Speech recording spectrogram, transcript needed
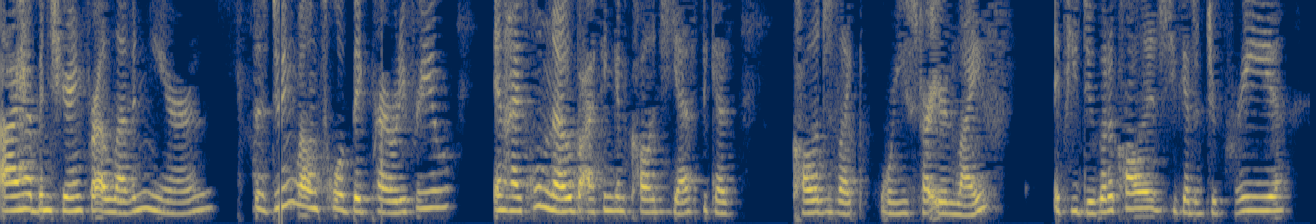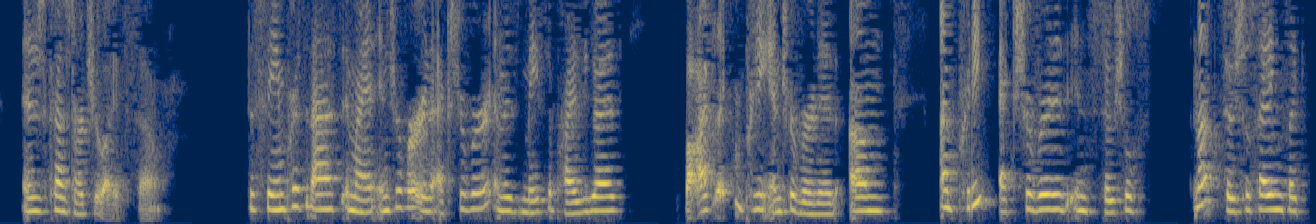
I have been cheering for 11 years. Is doing well in school a big priority for you? In high school, no, but I think in college, yes, because college is like where you start your life. If you do go to college, you get a degree and it just kind of starts your life. So the same person asked, am I an introvert or an extrovert? And this may surprise you guys, but I feel like I'm pretty introverted. Um, I'm pretty extroverted in social, not social settings, like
